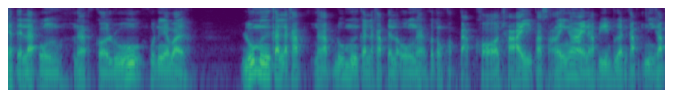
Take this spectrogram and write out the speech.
ฮะแต่ละองค์นะก็รู้พูดง่ายๆว่ารู้มือกันแหละครับนะครับ รู้มือกันแหละครับ แต่ละองค์นะก็ต้องขอกราบขอใช้ภาษาง่ายๆนะครับพี่เพื่อนครับนี่ครับ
